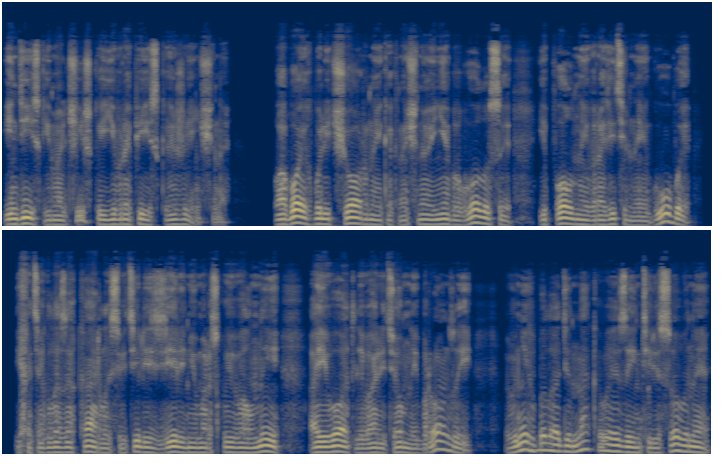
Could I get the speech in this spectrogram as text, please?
Индийский мальчишка и европейская женщина. У обоих были черные, как ночное небо, волосы и полные выразительные губы, и хотя глаза Карла светились зеленью морской волны, а его отливали темной бронзой, в них было одинаковое заинтересованное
